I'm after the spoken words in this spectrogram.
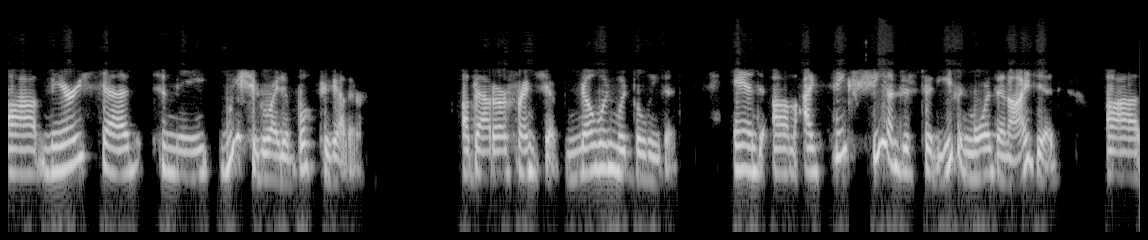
uh, Mary said to me, "We should write a book together about our friendship." No one would believe it, and um, I think she understood even more than I did uh,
